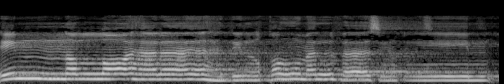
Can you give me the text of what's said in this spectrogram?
إن الله لا يهدي القوم الفاسقين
